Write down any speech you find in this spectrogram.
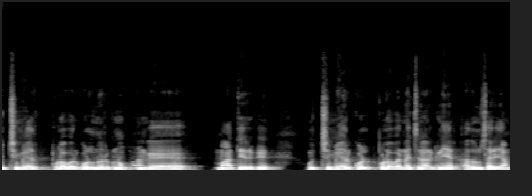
உச்சிமேர் புலவர்கோள்னு இருக்கணும். அங்கே மாற்றிருக்கு உச்சிமேற்கோள் புலவர் நச்சினார்க்கினியர். அதுவும் சரிதான்.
